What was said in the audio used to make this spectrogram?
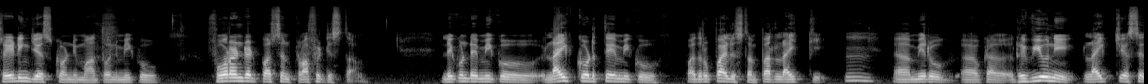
ట్రేడింగ్ చేసుకోండి మాతోని మీకు ఫోర్ హండ్రెడ్ పర్సెంట్ ప్రాఫిట్ ఇస్తాం. లేకుంటే మీకు లైక్ కొడితే మీకు పది రూపాయలు ఇస్తాం పర్ లైక్కి. మీరు ఒక రివ్యూని లైక్ చేస్తే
